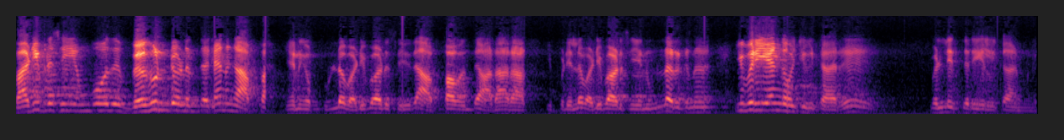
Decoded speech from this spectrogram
வழிபாடு செய்யும் போது வெகுண்டு அப்பா? எனக்கு புள்ள வழிபாடு செய்து அப்பா வந்து அடாரா இப்படி எல்லாம் வழிபாடு செய்யணும்ல இருக்குன்னு இவர் ஏங்க வச்சுக்கிட்டாரு வெள்ளித்திரையில் காண்க.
